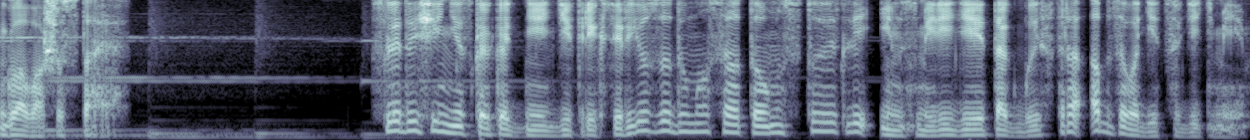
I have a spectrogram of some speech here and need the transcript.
Глава 6. Следующие несколько дней Дитрих серьезно задумался о том, стоит ли им с Меридией так быстро обзаводиться детьми.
